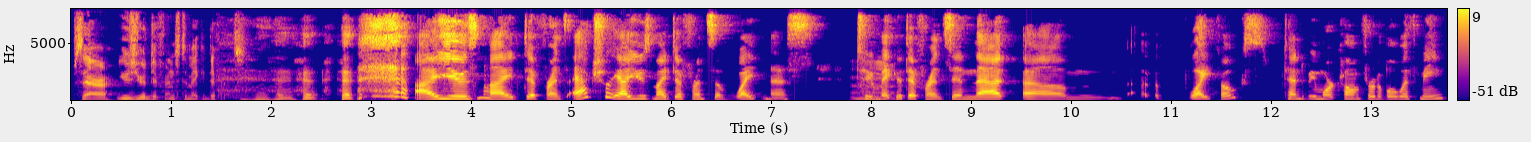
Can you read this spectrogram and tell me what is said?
Sarah, use your difference to make a difference? I use my difference. Actually, I use my difference of whiteness to mm. make a difference. In that, um, white folks tend to be more comfortable with me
